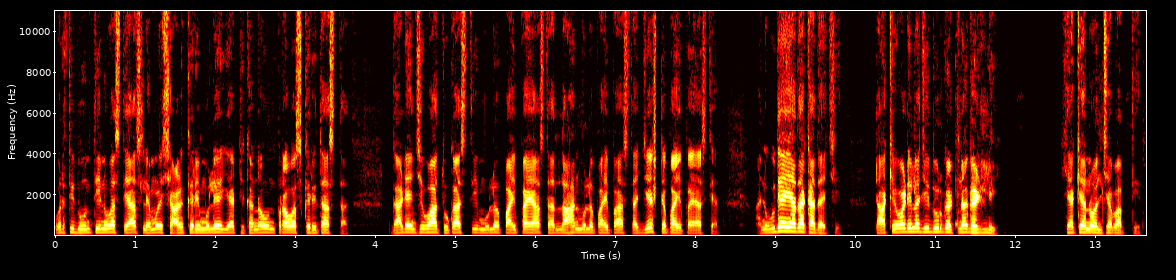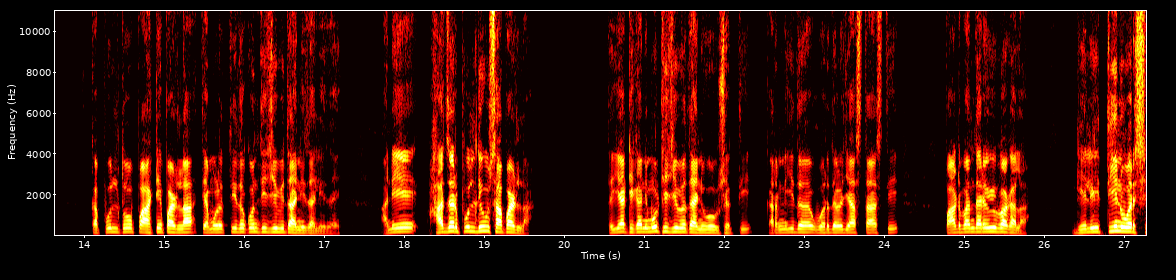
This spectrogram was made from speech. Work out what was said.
वरती दोन तीन वस्त्या असल्यामुळे शाळकरी मुले या ठिकाणाहून प्रवास करीत असतात. गाड्यांची वाहतूक असती मुलं पायपाय असतात लहान मुलं पायपाय असतात ज्येष्ठ पायपाय असतात. आणि उद्या यादा कदाचित टाकेवाडीला जी दुर्घटना घडली ह्या कॅनॉलच्या बाबतीत का पूल तो पहाटे पडला त्यामुळे तिथं कोणती जीवितहानी झाली नाही. आणि हा जर पूल दिवसा पडला तर या ठिकाणी मोठी जीवितहानी होऊ शकते. कारण इथं वर्दळ जास्त असते. पाटबंधारे विभागाला गेली तीन वर्ष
